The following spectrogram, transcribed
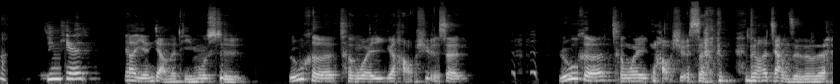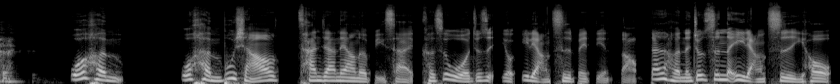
今天要演讲的题目是如何成为一个好学生。如何成为一个好学生，都要这样子，对不对？我很我很不想要参加那样的比赛，可是我就是有一两次被点到，但是可能就是那一两次以后，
